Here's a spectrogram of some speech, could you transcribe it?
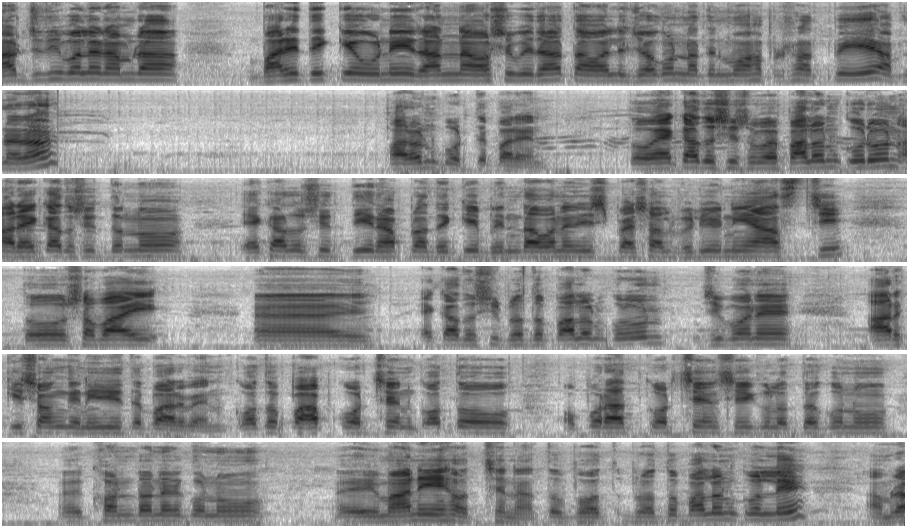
আর যদি বলেন আমরা বাড়িতে কেউ নেই, রান্না অসুবিধা, তাহলে জগন্নাথের মহাপ্রসাদ পেয়ে আপনারা পালন করতে পারেন। তো একাদশী সবাই পালন করুন, আর একাদশীর জন্য, একাদশীর দিন আপনাদেরকে বৃন্দাবনের স্পেশাল ভিডিও নিয়ে আসছি। তো সবাই একাদশী ব্রত পালন করুন, জীবনে আর কি সঙ্গে নিয়ে যেতে পারবেন। কত পাপ করছেন, কত অপরাধ করছেন, সেইগুলো তো কোনো খণ্ডনের কোনো মানেই হচ্ছে না। তো ব্রত পালন করলে আমরা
